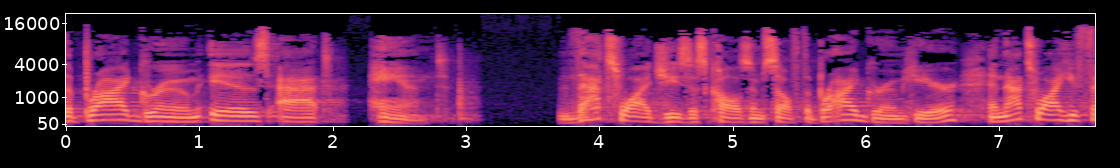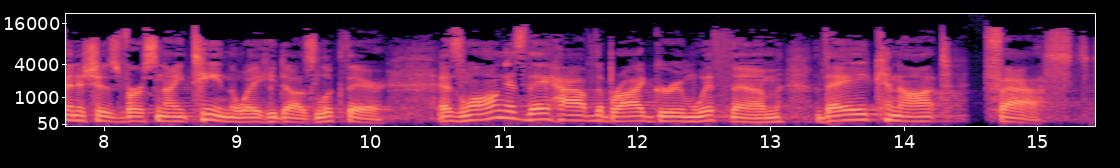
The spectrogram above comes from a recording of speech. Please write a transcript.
the bridegroom is at hand. That's why Jesus calls himself the bridegroom here, and that's why he finishes verse 19 the way he does. Look there. As long as they have the bridegroom with them, they cannot fast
